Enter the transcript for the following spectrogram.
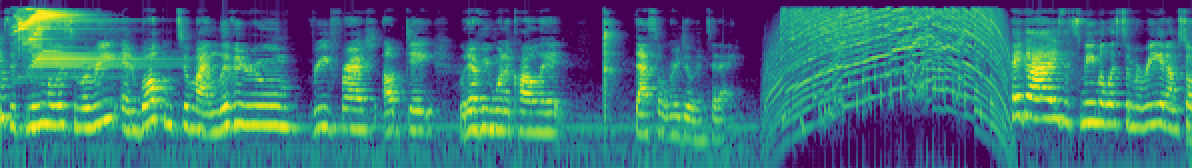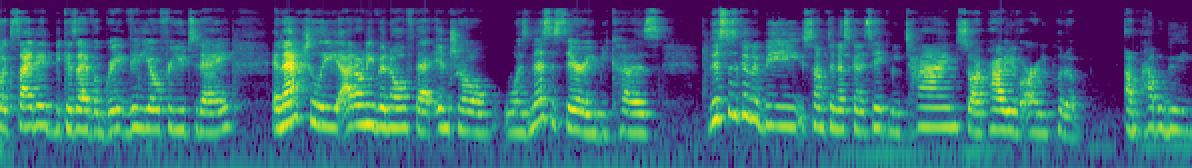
guys, it's me, Melissa Marie, and welcome to my living room refresh, update, whatever you want to call it. That's what we're doing today. Hey guys, it's me, Melissa Marie, and I'm so excited because I have a great video for you today. And actually, I don't even know if that intro was necessary because this is going to be something that's going to take me time. So I probably have already put a, I'm probably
